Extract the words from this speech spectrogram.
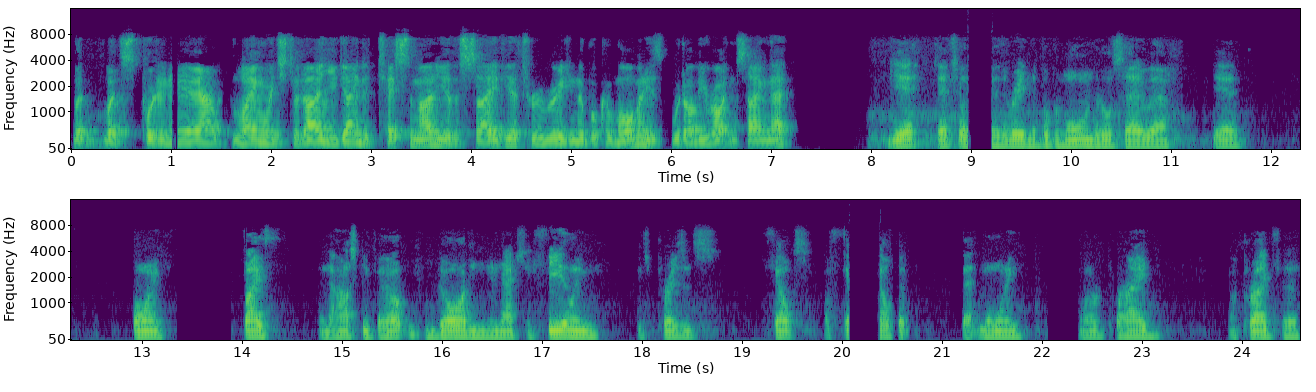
let, us put it in our language today. You gained a testimony of the Saviour through reading the Book of Mormon. Is would I be right in saying that? Yeah, definitely. The reading the Book of Mormon, but also uh, yeah, finding faith and asking for help from God and, and actually feeling His presence. Felt I felt it that morning I prayed. I prayed for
